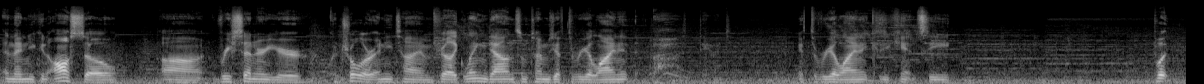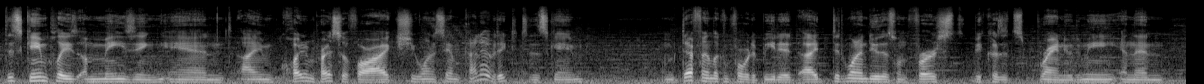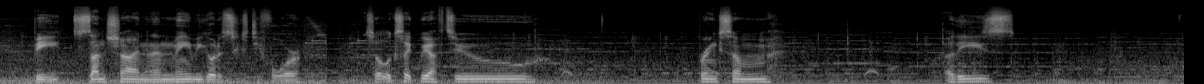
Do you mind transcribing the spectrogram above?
and then you can also uh, recenter your controller anytime. If you're like laying down, sometimes you have to realign it. Oh, damn it. You have to realign it because you can't see. But this gameplay is amazing and I'm quite impressed so far. I actually want to say I'm kind of addicted to this game. I'm definitely looking forward to beat it. I did want to do this one first because it's brand new to me and then beat Sunshine and then maybe go to 64. So it looks like we have to bring some of these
